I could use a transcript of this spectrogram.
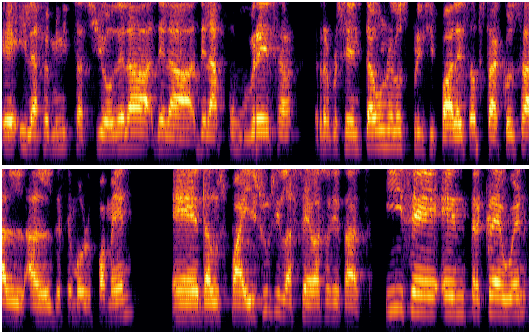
eh, i la feminització de la, de, la, de la pobresa representa un dels principals obstacles al, al desenvolupament eh, dels països i les seves societats i se entrecreuen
